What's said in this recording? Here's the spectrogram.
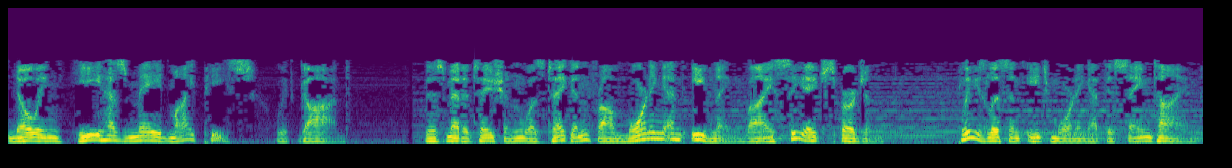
knowing He has made my peace with God. This meditation was taken from Morning and Evening by C. H. Spurgeon. Please listen each morning at this same time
